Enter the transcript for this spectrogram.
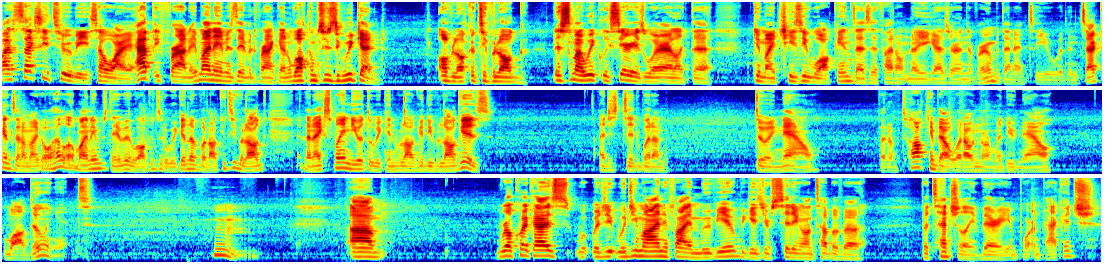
My sexy tubies, how are you? Happy Friday. My name is David Franco, and welcome to the weekend of Lockety Vlog. This is my weekly series where I like to do my cheesy walk-ins as if I don't know you guys are in the room, but then I tell you within seconds, and I'm like, oh, hello, my name is David, welcome to the weekend of Lockety Vlog, and then I explain to you what the weekend Vlogity Vlog is. I just did what I'm doing now, but I'm talking about what I would normally do now while doing it. Hmm. Um, real quick, guys, would you would you mind if I move you because you're sitting on top of a potentially very important package?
